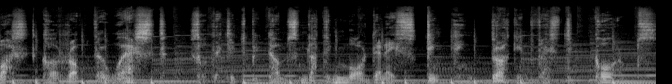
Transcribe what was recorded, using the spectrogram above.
Must corrupt the West so that it becomes nothing more than a stinking, drug infested corpse.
